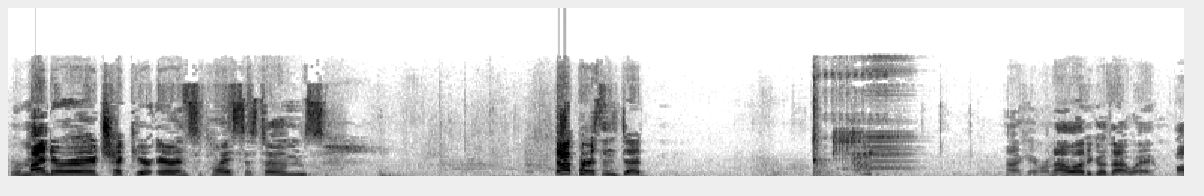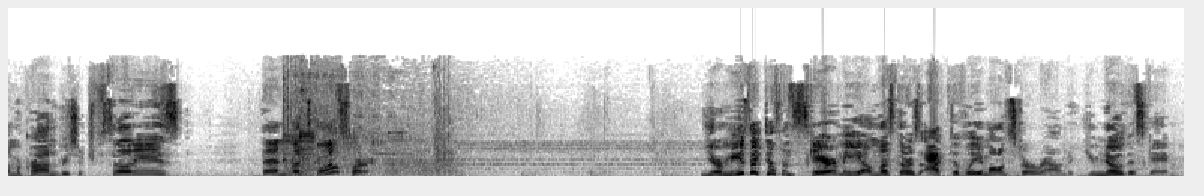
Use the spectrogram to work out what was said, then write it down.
Reminder, check your air and supply systems. That person's dead. Okay, we're not allowed to go that way. Omicron research facilities. Then let's go elsewhere. Your music doesn't scare me unless there's actively a monster around. You know this game.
